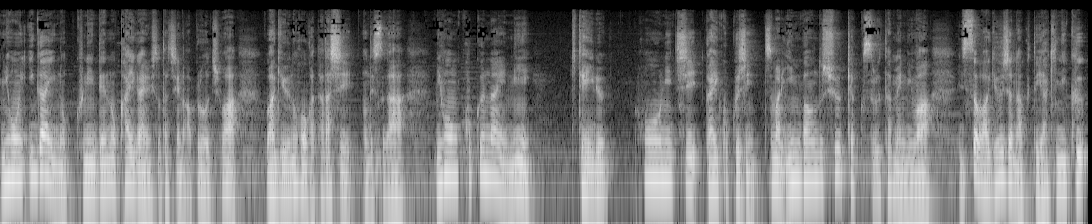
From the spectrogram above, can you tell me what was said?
日本以外の国での海外の人たちへのアプローチは和牛の方が正しいのですが日本国内に来ている訪日外国人つまりインバウンド集客するためには実は和牛じゃなくて焼肉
